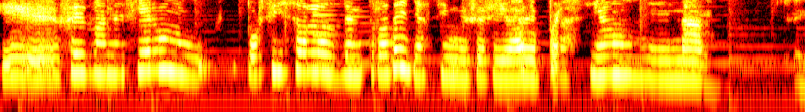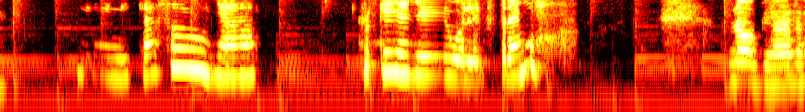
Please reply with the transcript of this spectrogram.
eh, se desvanecieron por sí solos dentro de ella, sin necesidad de operación ni nada. Sí. En mi caso ya creo que ya llegó al extremo. No, claro.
